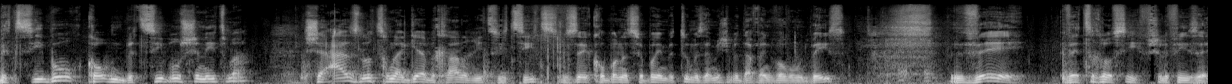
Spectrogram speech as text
בציבור, קורבן בציבור שנטמא, שאז לא צריכים להגיע בכלל לריצוי ציץ, וזה קורבנות שבאים בטומאה, וזה מי שבדף ע"ו עמוד ב', ו... וצריך להוסיף שלפי זה,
